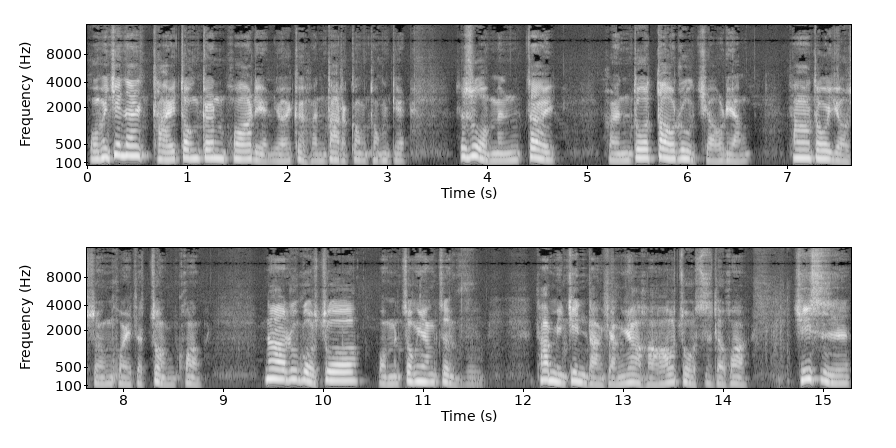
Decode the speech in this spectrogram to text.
我们现在台东跟花莲有一个很大的共通点，就是我们在。很多道路桥梁，它都有损毁的状况。那如果说我们中央政府，他民进党想要好好做事的话，其实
